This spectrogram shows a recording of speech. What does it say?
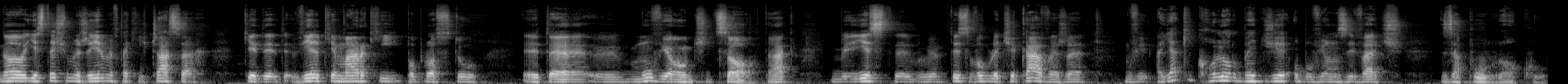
No, jesteśmy, żyjemy w takich czasach, kiedy wielkie marki po prostu te mówią ci co, tak? Jest, y, to jest w ogóle ciekawe, że mówi, a jaki kolor będzie obowiązywać za pół roku?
